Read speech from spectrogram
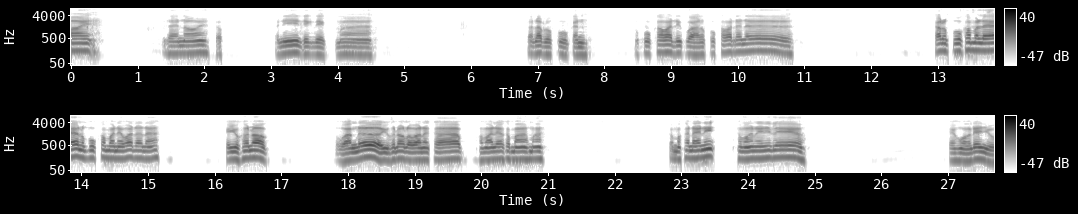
อยลายน้อยครับวันนี้เด็กๆมาต้อนรับหลวงปู่กันหลวงปู่เข้าวัดดีกว่าหลวงปู่เข้าวัดแล้วเนอะครับหลวงปู่เข้ามาแล้วหลวงปู่เข้ามาในวัดแล้วนะใครอยู่ข้างนอกระวังเด้ออยู่ข้างนอกระวังนะครับ เข้ามาแล้วเข้ามามาเข้ามาข้างในนี้ เข้ามาข้างในนี้เร็วใครห่วงเล่นอยู่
